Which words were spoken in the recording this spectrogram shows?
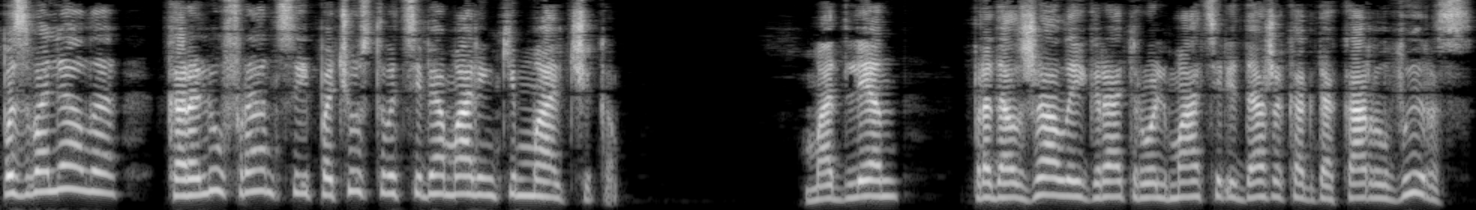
позволяла королю Франции почувствовать себя маленьким мальчиком. Мадлен продолжала играть роль матери, даже когда Карл вырос.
